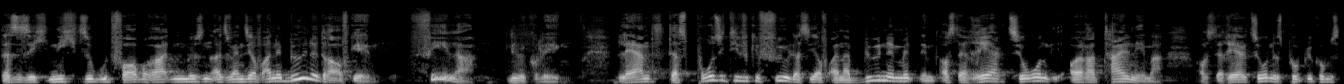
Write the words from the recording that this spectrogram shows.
dass sie sich nicht so gut vorbereiten müssen, als wenn sie auf eine Bühne draufgehen. Fehler, liebe Kollegen lernt das positive Gefühl, das ihr auf einer Bühne mitnimmt, aus der Reaktion eurer Teilnehmer, aus der Reaktion des Publikums,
